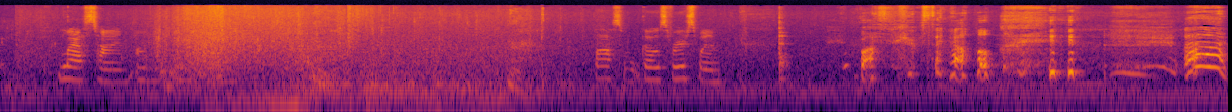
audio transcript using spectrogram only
last time on the Boss goes for a swim. Boss goes to hell. ah!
